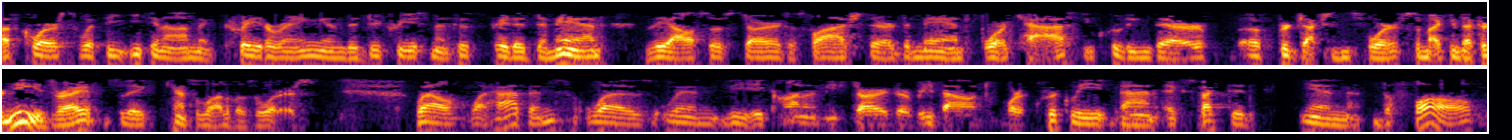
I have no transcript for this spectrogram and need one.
Of course, with the economic cratering and the decrease in anticipated demand, they also started to slash their demand forecast, including their uh, projections for semiconductor needs, right? So they canceled a lot of those orders. Well, what happened was when the economy started to rebound more quickly than expected in the fall,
